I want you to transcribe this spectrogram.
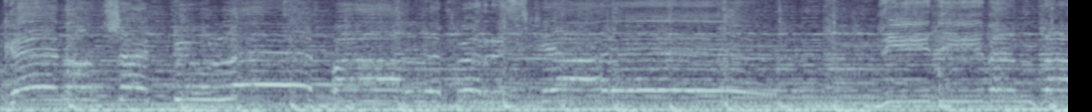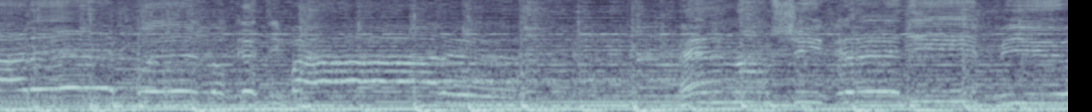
che non c'hai più le palle per rischiare di diventare quello che ti pare non ci credi più.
